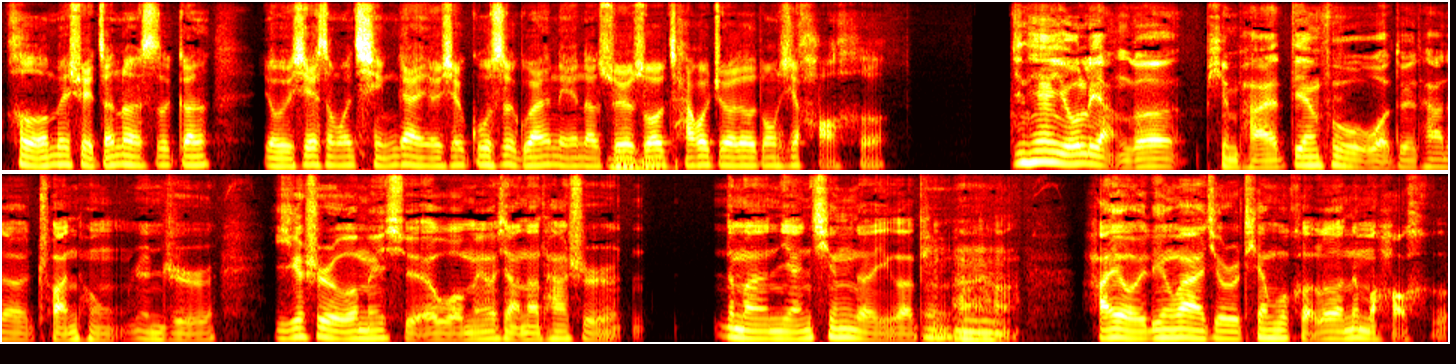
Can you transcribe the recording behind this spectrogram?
喝峨眉雪，真的是跟有一些什么情感、有一些故事关联的，所以说才会觉得这个东西好喝。今天有两个品牌颠覆我对它的传统认知，一个是峨眉雪，我没有想到它是那么年轻的一个品牌嗯啊，还有另外就是天府可乐那么好喝。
